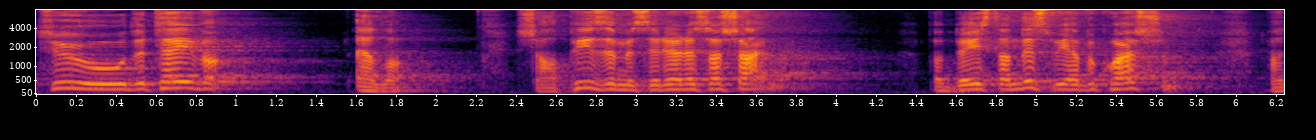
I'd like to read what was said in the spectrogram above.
to the teva. Ella. But based on this, we have a question. Why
